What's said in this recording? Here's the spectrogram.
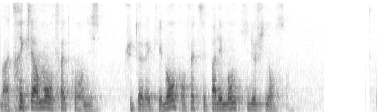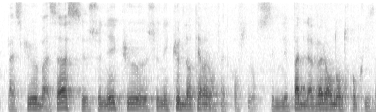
bah, très clairement, en fait, quand on discute avec les banques, en fait, c'est pas les banques qui le financent. Parce que bah, ça, ce n'est que, ce de l'intérêt en fait qu'on finance. Ce n'est pas de la valeur d'entreprise.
